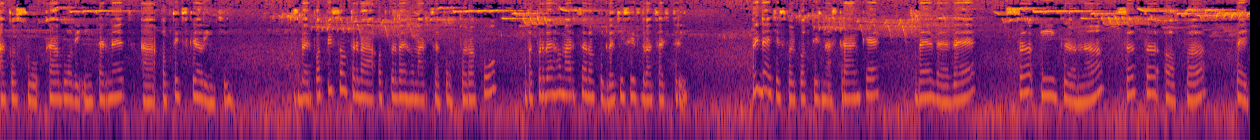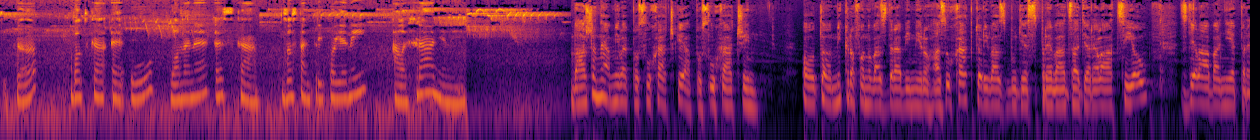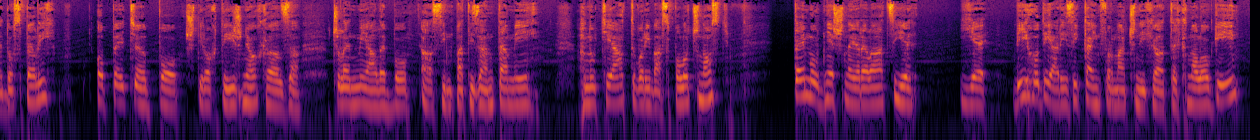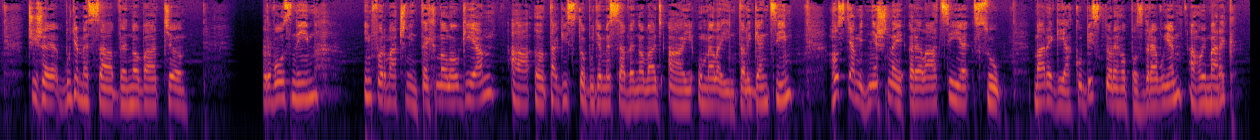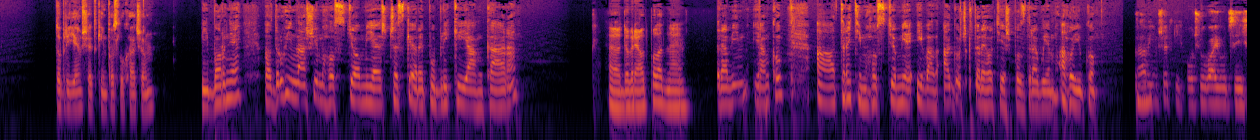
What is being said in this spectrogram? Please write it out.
ako sú káblový internet a optické linky. Zber podpisov trvá od 1. marca tohto roku do 1. marca roku 2023. Pridajte svoj podpis na stránke www.sign.stop5g.eu lomené sk. Zostaň pripojený, ale chránený. Vážené a milé poslucháčky a poslucháči, od mikrofónu vás zdraví Miro Hazucha, ktorý vás bude sprevádzať reláciou vzdelávanie pre dospelých. Opäť po štyroch týždňoch s členmi alebo sympatizantami hnutia Tvorivá spoločnosť. Témou dnešnej relácie je výhody a rizika informačných technológií Čiže budeme sa venovať e, rôznym informačným technológiám a e, takisto budeme sa venovať aj umelej inteligencii. Hostiami dnešnej relácie sú Marek Jakubis, ktorého pozdravujem. Ahoj Marek. Dobrý deň všetkým poslucháčom. Výborne. A druhým našim hostom je z Českej republiky Jan Kára. E, dobré odpoledne. Zdravím, Janko. A tretím hostom je Ivan Agoč, ktorého tiež pozdravujem. Ahoj, Juko. Zdravím všetkých počúvajúcich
